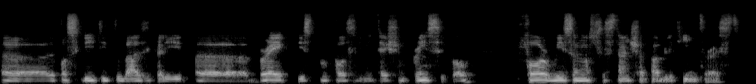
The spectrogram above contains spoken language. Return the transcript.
uh, the possibility to basically uh, break this purpose limitation principle for reason of substantial public interest.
